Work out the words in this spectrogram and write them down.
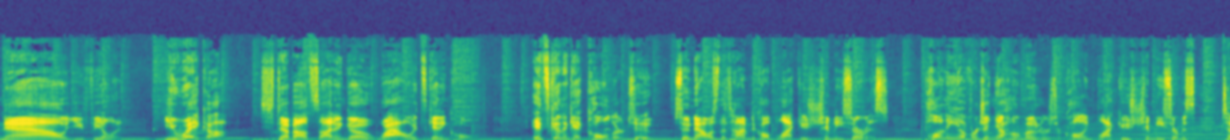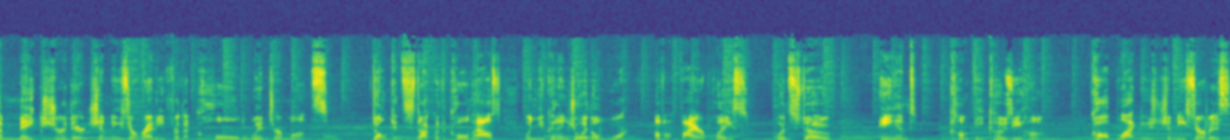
Now you feel it. You wake up, step outside, and go, wow, it's getting cold. It's going to get colder too, so now is the time to call Black Goose Chimney Service. Plenty of Virginia homeowners are calling Black Goose Chimney Service to make sure their chimneys are ready for the cold winter months. Don't get stuck with a cold house when you can enjoy the warmth of a fireplace, wood stove, and comfy, cozy home. Call Black Goose Chimney Service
